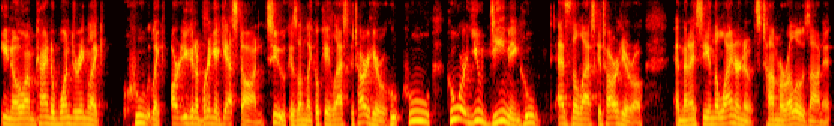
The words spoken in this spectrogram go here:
you know, I'm kind of wondering like who like are you gonna bring a guest on too? Because I'm like, okay, Last Guitar Hero, who who who are you deeming who as the last guitar hero? And then I see in the liner notes, Tom Morello's on it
